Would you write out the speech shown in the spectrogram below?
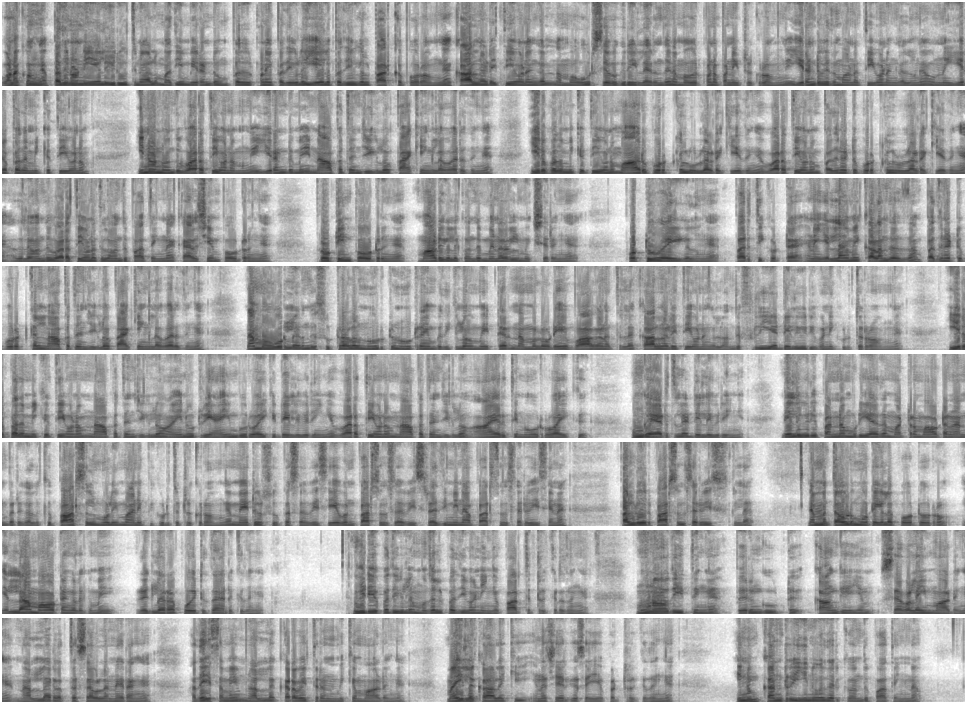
வணக்கங்க. பதினொன்று ஏழு இருபத்தி நாலு மதியம் இரண்டு முப்பது விற்பனை பதிவில் ஏழு பதிவுகள் பார்க்க போகிறோம்ங்க கால்நடை தீவனங்கள் நம்ம ஊர் சிவகிரியிலேருந்து நம்ம விற்பனை பண்ணிட்டு இரண்டு விதமான தீவனங்கள்ங்க. ஒன்று ஈரப்பதமிக்க தீவனம் இன்னொன்று வந்து வரத்தீவனம்ங்க இரண்டுமே நாற்பத்தஞ்சு கிலோ பேக்கிங்கில் வருதுங்க. ஈரப்பதமிக்க தீவனம் ஆறு பொருட்கள் உள்ளடக்கியதுங்க. வரத்தீவனம் பதினெட்டு பொருட்கள் உள்ளடக்கியதுங்க. அதில் வந்து வரத்தீவனத்தில் வந்து பார்த்திங்கன்னா கால்சியம் பவுட்ருங்க புரோட்டீன் பவுட்ருங்க மாடுகளுக்கு வந்து மினரல் மிக்சருங்க பொட்டு வகைகளுங்க பருத்தி கொட்டை என எல்லாமே கலந்தது தான். பதினெட்டு பொருட்கள் நாற்பத்தஞ்சு கிலோ பேக்கிங்கில் வருதுங்க. நம்ம ஊர்லேருந்து சுற்றுலா நூறு டு நூற்றி ஐம்பது கிலோமீட்டர் நம்மளுடைய வாகனத்தில் கால்நடை தீவனங்கள் வந்து ஃப்ரீயாக டெலிவரி பண்ணி கொடுத்துட்றோங்க ஈரப்பதம் மிக்க தீவனம் நாற்பத்தஞ்சு கிலோ ஐநூற்றி ஐம்பது ரூபாய்க்கு டெலிவரிங்க வர தீவனம் நாற்பத்தஞ்சு கிலோ ஆயிரத்தி நூறுரூவாய்க்கு உங்கள் இடத்துல டெலிவரிங்க டெலிவரி பண்ண முடியாத மற்ற மாவட்ட நண்பர்களுக்கு பார்சல் மூலிமா அனுப்பி கொடுத்துட்ருக்குறோங்க மேட்டூர் சூப்பர் சர்வீஸ் ஏவன் பார்சல் சர்வீஸ் ரதிமினா பார்சல் சர்வீஸ் என பல்வேறு பார்சல் சர்வீஸில் நம்ம தவிடு மூட்டைகளை போட்டு விட்றோம். எல்லா மாவட்டங்களுக்குமே ரெகுலராக போயிட்டு தான் இருக்குதுங்க. வீடியோ பதிவில் முதல் பதிவாக நீங்கள் பார்த்துட்ருக்குறதுங்க மூணாவது ஈத்துங்க பெருங்கூட்டு காங்கேயம் செவலை மாடுங்க. நல்ல ரத்த செவலை நிறங்க. அதே சமயம் நல்ல கறவைத்திறன் மிக்க மாடுங்க. மயில காலைக்கு இனச்சேர்க்கை செய்யப்பட்டிருக்குதுங்க. இன்னும் கன்று ஈனுவதற்கு வந்து பார்த்திங்கன்னா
